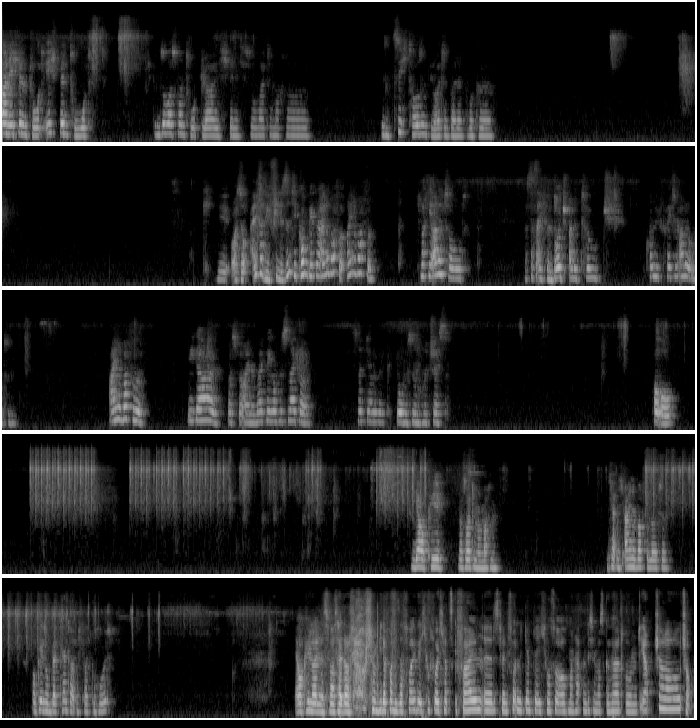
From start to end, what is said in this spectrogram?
Ah ne, ich bin tot. Ich bin tot. Ich bin sowas von tot gleich, wenn ich so weitermache. Hier sind zigtausend Leute bei der Brücke. Okay. Also, Alter, wie viele sind hier? Komm, gib mir eine Waffe. Eine Waffe. Ich mach die alle tot. Was ist das eigentlich für ein Deutsch? Alle tot. Komm, die fressen alle unten. Eine Waffe. Egal. Was für eine. Meinetwegen auch eine Sniper. Snipe die alle weg. Hier oben ist nur noch eine Chest. Oh oh. Ja, okay. Was sollte man machen? Ich hatte nicht eine Waffe, Leute. Okay, so ein Black Panther hat mich gerade geholt. Okay, Leute, das war es halt auch schon wieder von dieser Folge. Ich hoffe, euch hat es gefallen, äh, das kleine Fortnite-Gameplay. Ich hoffe auch, man hat ein bisschen was gehört. Und ja, ciao, ciao.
